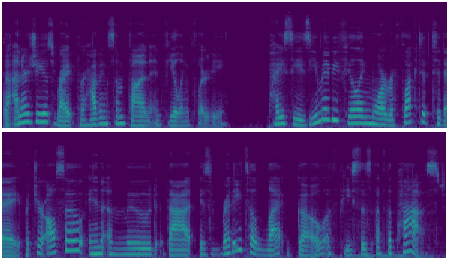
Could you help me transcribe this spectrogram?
The energy is right for having some fun and feeling flirty. Pisces, you may be feeling more reflective today, but you're also in a mood that is ready to let go of pieces of the past.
